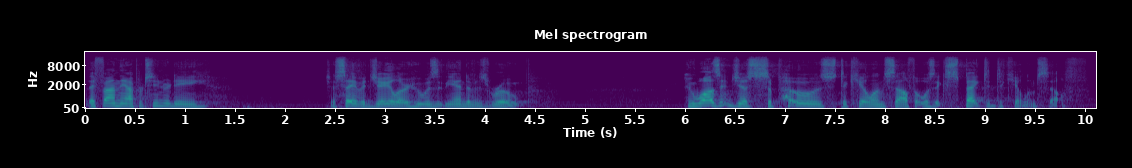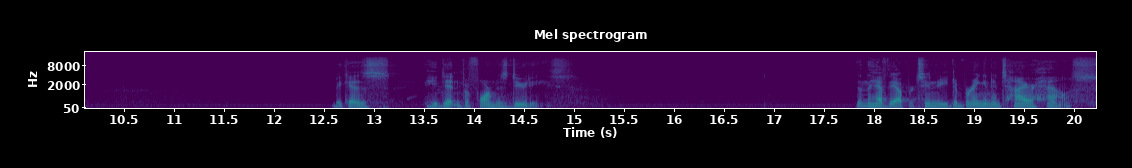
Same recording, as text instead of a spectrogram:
they find the opportunity to save a jailer who was at the end of his rope, who wasn't just supposed to kill himself, but was expected to kill himself because he didn't perform his duties. Then they have the opportunity to bring an entire house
